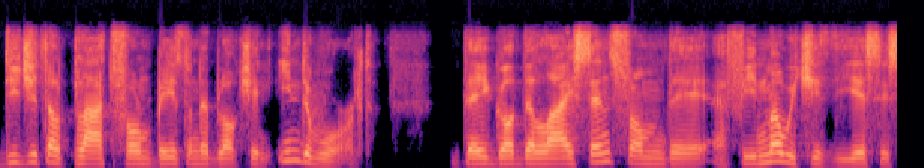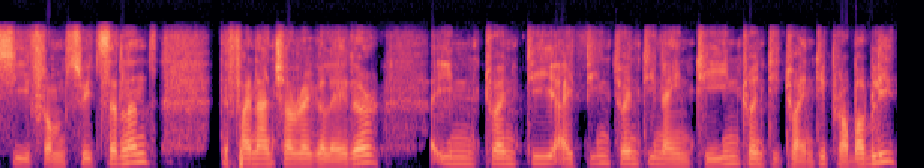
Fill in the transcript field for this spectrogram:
digital platform based on the blockchain in the world they got the license from the FINMA, which is the SEC from Switzerland, the financial regulator, in 20, I think 2019, 2020 probably.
